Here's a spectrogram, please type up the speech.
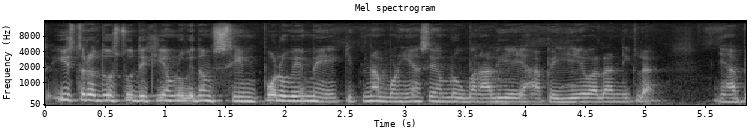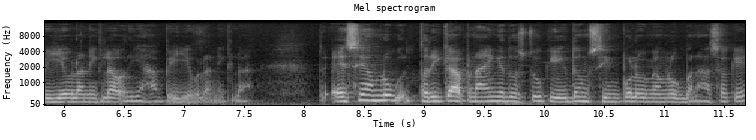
तो इस तरह दोस्तों देखिए हम लोग एकदम सिंपल वे में कितना बढ़िया से हम लोग बना लिए। यहाँ पे ये वाला निकला, यहाँ पे ये वाला निकला और यहाँ पे ये वाला निकला। तो ऐसे हम लोग तरीका अपनाएँगे दोस्तों कि एकदम सिंपल वे में हम लोग बना सके।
